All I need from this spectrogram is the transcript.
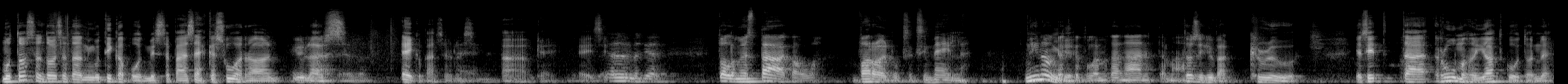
mutta tuossa on toisaalta niin kuin tikapuut, missä pääsee ehkä suoraan ylös. Eikö pääse ylös? Ah, okei. Okay. Ei sit. Tuolla on myös pääkallo varoitukseksi meille, Niin onkin. jotka tulemme tänne äänettämään. Tosi hyvä crew. Ja sitten tämä ruumahan jatkuu tonne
